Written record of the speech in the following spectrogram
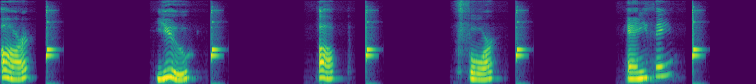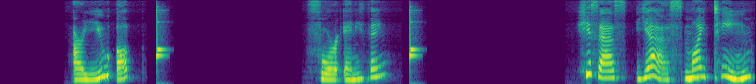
Are you up for anything? Are you up for anything? He says, Yes, my team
